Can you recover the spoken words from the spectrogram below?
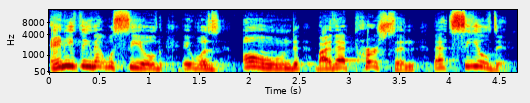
Anything that was sealed, it was owned by that person that sealed it.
